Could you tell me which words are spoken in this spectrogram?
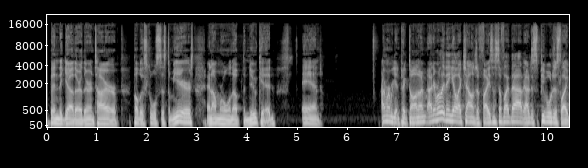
been together their entire public school system years, and I'm rolling up the new kid. And I remember getting picked on. I, I didn't really didn't get like challenged to fights and stuff like that. I just people just like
